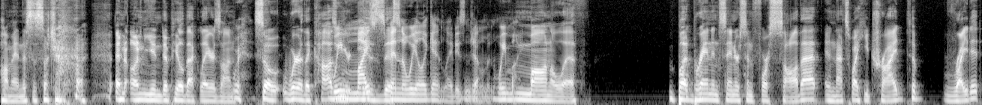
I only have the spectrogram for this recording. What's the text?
oh man, this is such a an onion to peel back layers on. We're- so where the Cosmere we might is spin this the wheel again, ladies and gentlemen. We might. monolith, but Brandon Sanderson foresaw that, and that's why he tried to write it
